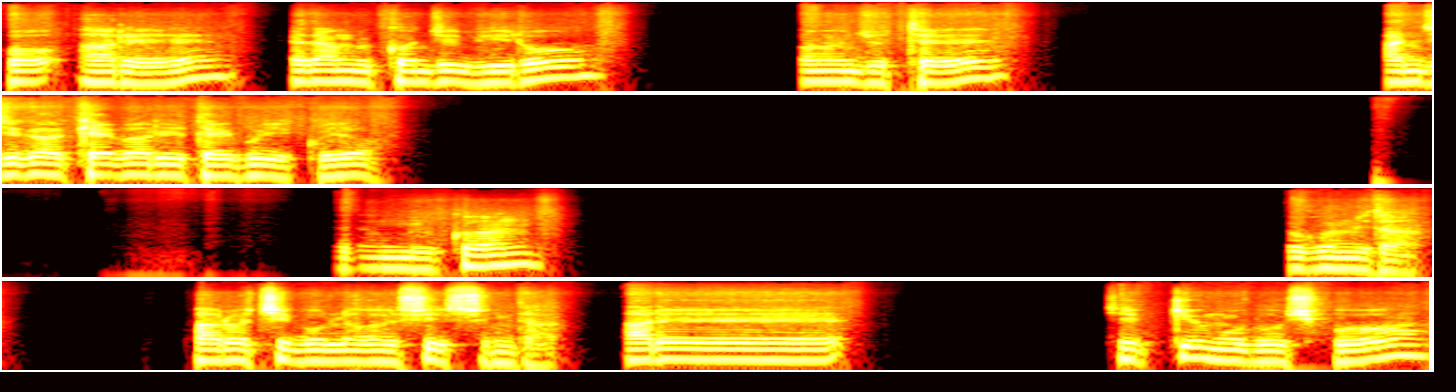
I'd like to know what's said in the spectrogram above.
그 아래 해당 물건지 위로 전원주택 단지가 개발이 되고 있고요. 해당 물건 요겁니다. 바로 집 올라갈 수 있습니다. 아래 집 규모 보시고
